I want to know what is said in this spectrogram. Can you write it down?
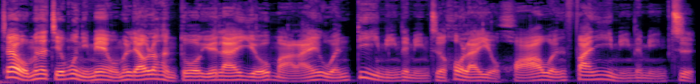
在我们的节目里面，我们聊了很多原来有马来文地名的名字，后来有华文翻译名的名字。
